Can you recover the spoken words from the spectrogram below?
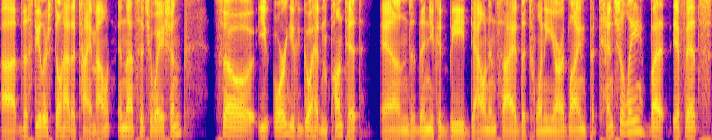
Uh, the Steelers still had a timeout in that situation. So you or you could go ahead and punt it and then you could be down inside the 20 yard line potentially, but if it's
